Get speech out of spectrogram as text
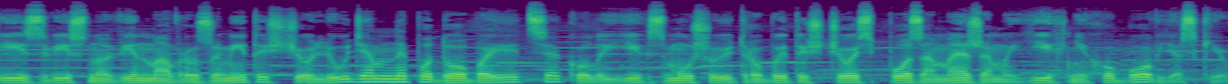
І, звісно, він мав розуміти, що людям не подобається, коли їх змушують робити щось поза межами їхніх обов'язків.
